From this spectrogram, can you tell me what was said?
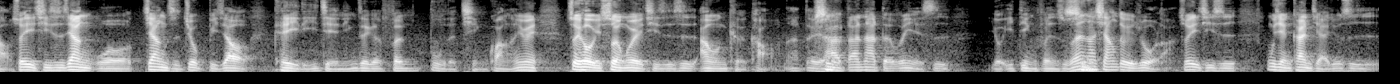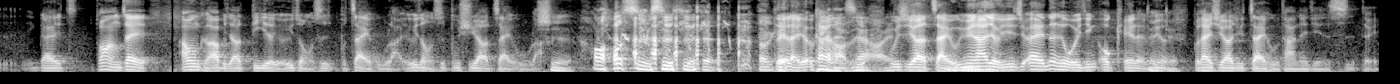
好，所以其实这样我这样子就比较可以理解您这个分布的情况了，因为最后一顺位其实是安稳可靠，那，对啊，当然他得分也是有一定分数，但是他相对弱了，所以其实目前看起来就是应该通常在安稳可靠比较低的，有一种是不在乎啦，有一种是不需要在乎啦。是，哦，是是是，OK 了，又看好是不需要在乎，因为他就已经觉得哎，那个我已经 OK 了，没有不太需要去在乎他那件事，对。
